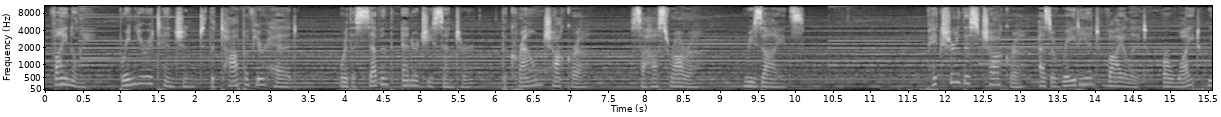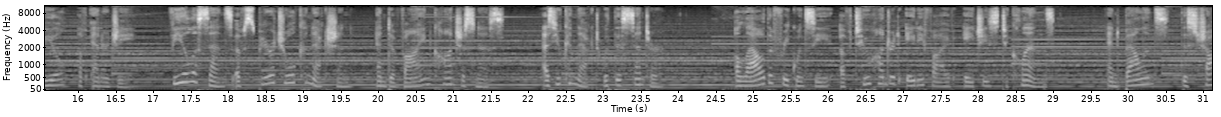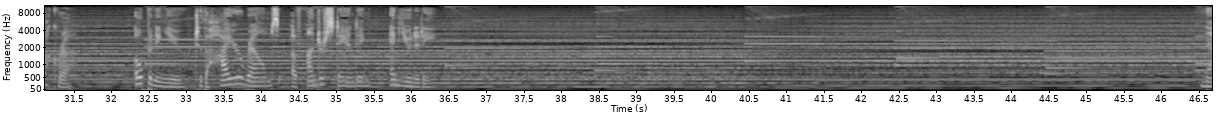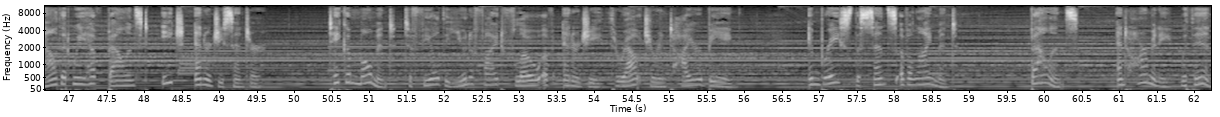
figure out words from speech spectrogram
Finally, bring your attention to the top of your head where the seventh energy center, the crown chakra, Sahasrara, resides. Picture this chakra as a radiant violet or white wheel of energy. Feel a sense of spiritual connection and divine consciousness as you connect with this center. Allow the frequency of 285 H's to cleanse and balance this chakra, opening you to the higher realms of understanding and unity. Now that we have balanced each energy center, take a moment to feel the unified flow of energy throughout your entire being. Embrace the sense of alignment, balance, and harmony within.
